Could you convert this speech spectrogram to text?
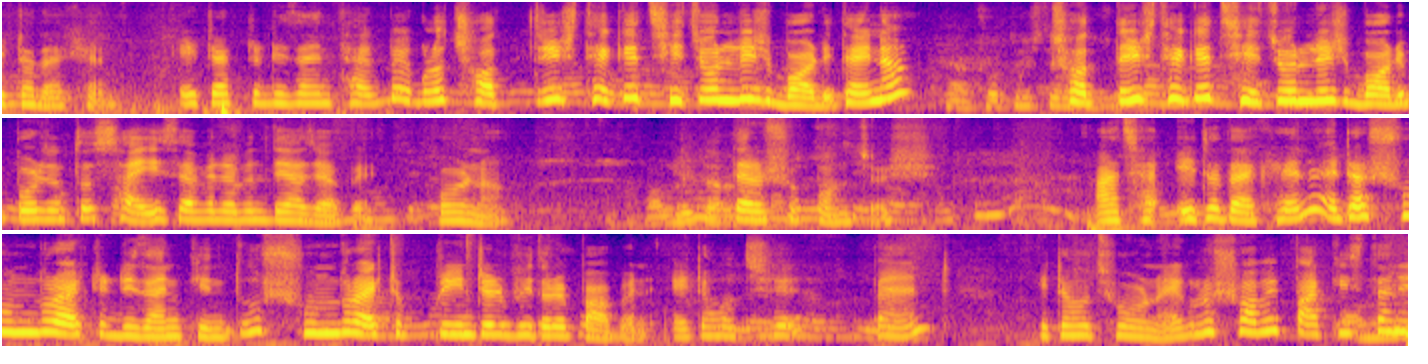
এটা দেখেন এটা একটা ডিজাইন থাকবে এগুলো ছত্রিশ থেকে ছিচল্লিশ বডি তাই না? হ্যাঁ ছত্রিশ থেকে ছেচল্লিশ। বডি পর্যন্ত সাইজ অ্যাভেলেবেল দেওয়া যাবে ওর না? তেরোশো পঞ্চাশ। আচ্ছা এটা দেখেন এটা সুন্দর একটা ডিজাইন কিন্তু সুন্দর একটা প্রিন্টের ভিতরে পাবেন। এটা হচ্ছে প্যান্ট এটা হচ্ছে ওড়না। এগুলো সবই পাকিস্তানি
